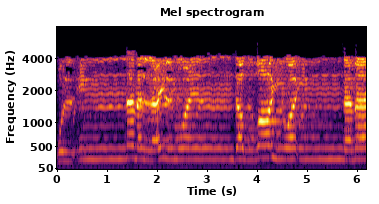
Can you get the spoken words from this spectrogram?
قُلْ إِنَّمَا الْعِلْمُ عِندَ اللَّهِ وَإِنَّمَا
